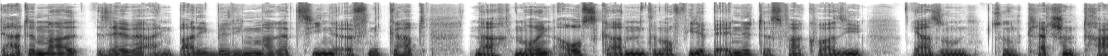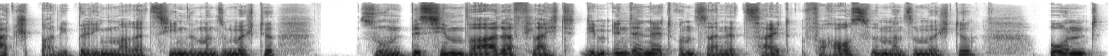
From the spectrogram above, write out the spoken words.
Der hatte mal selber ein Bodybuilding-Magazin eröffnet gehabt, nach neun Ausgaben dann auch wieder beendet. Das war quasi ja so ein, so ein Klatsch- und Tratsch-Bodybuilding-Magazin, wenn man so möchte so ein bisschen war da vielleicht dem Internet und seine Zeit voraus, wenn man so möchte. Und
